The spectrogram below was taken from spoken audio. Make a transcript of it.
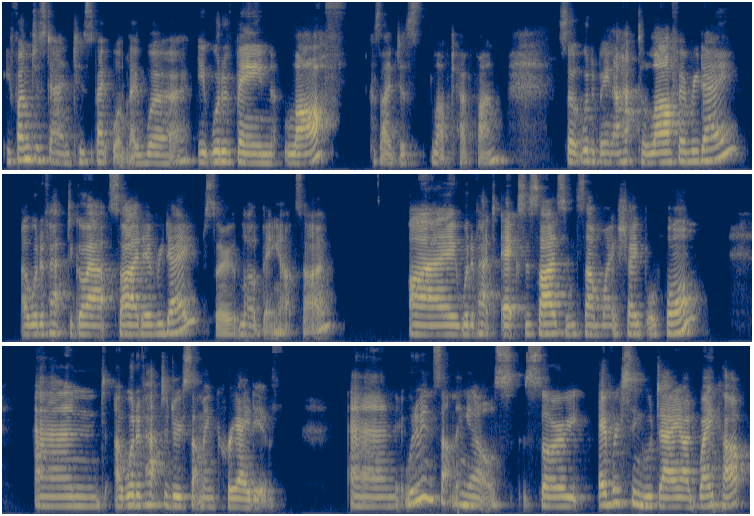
if I'm just to anticipate what they were, it would have been laugh because I just love to have fun. So it would have been I had to laugh every day. I would have had to go outside every day. So love being outside. I would have had to exercise in some way, shape, or form and I would have had to do something creative and it would have been something else. So every single day I'd wake up,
